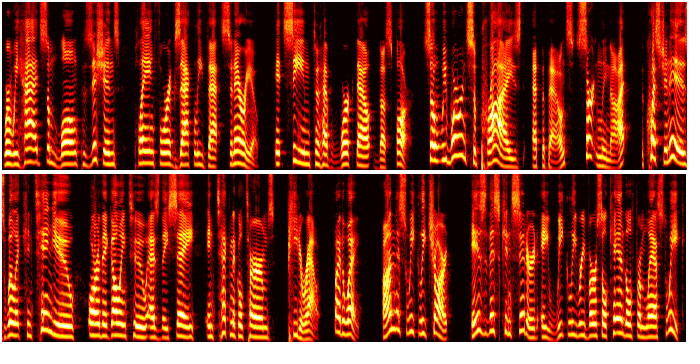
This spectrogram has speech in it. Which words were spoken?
where we had some long positions playing for exactly that scenario. It seemed to have worked out thus far. So we weren't surprised at the bounce, certainly not. The question is will it continue, or are they going to, as they say in technical terms, peter out? By the way, on this weekly chart, is this considered a weekly reversal candle from last week?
